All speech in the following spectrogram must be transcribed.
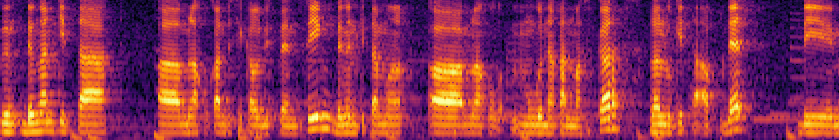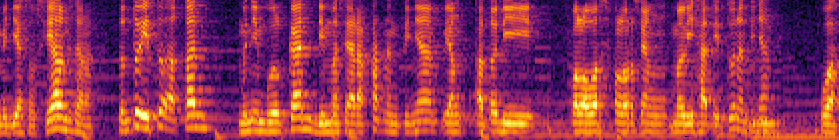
de- dengan kita uh, melakukan physical distancing dengan kita melakukan menggunakan masker lalu kita update di media sosial misalnya. Tentu itu akan menimbulkan di masyarakat nantinya yang atau di followers followers yang melihat itu nantinya wah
